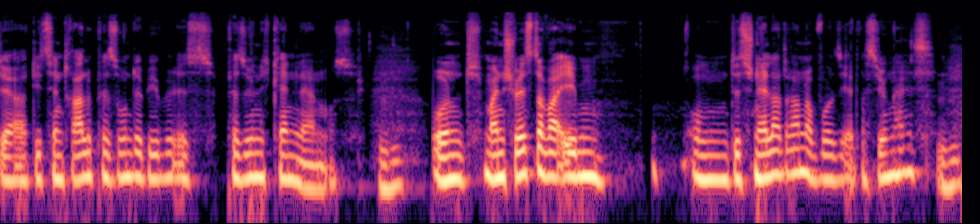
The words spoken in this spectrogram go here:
der die zentrale Person der Bibel ist, persönlich kennenlernen muss. Mhm. Und meine Schwester war eben um das schneller dran, obwohl sie etwas jünger ist. Mhm.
